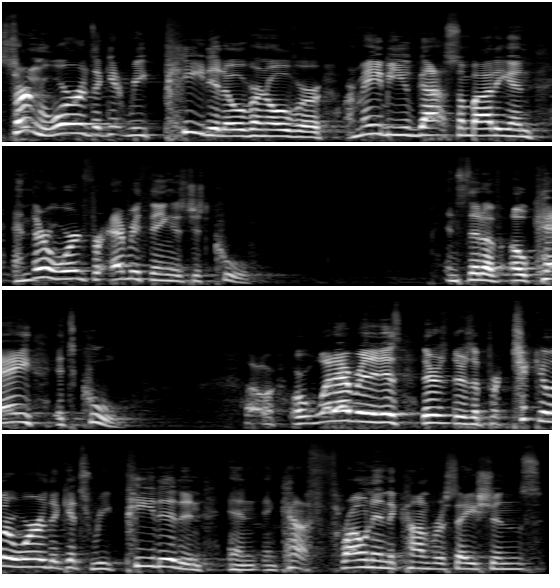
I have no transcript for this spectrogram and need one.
certain words that get repeated over and over, or maybe you've got somebody and, and their word for everything is just cool. Instead of okay, it's cool. Or, or whatever it is, there's, there's a particular word that gets repeated and, and, and kind of thrown into conversations.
